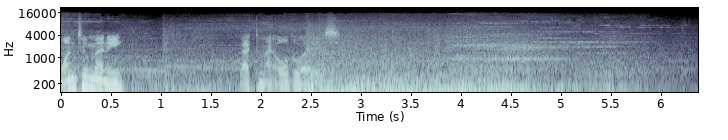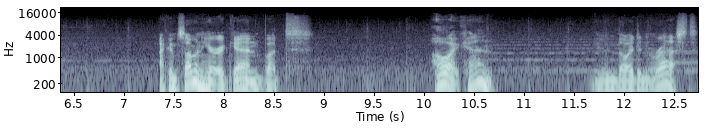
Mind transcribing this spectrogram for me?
One too many. Back to my old ways. I can summon here again, but... Oh, I can. Even though I didn't rest.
